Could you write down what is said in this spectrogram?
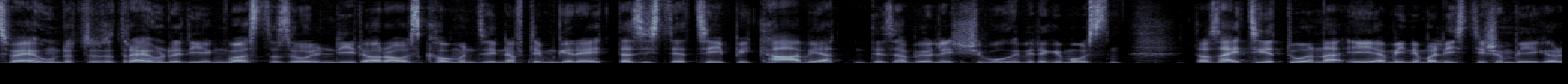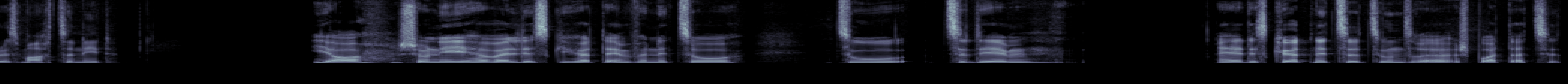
200 oder 300 irgendwas, da sollen die da rauskommen sind auf dem Gerät, das ist der CPK-Wert. Und das habe ich ja letzte Woche wieder gemessen. Da seid ihr Turner eher minimalistisch am Weg, oder das macht ihr nicht? Ja, schon eher, weil das gehört einfach nicht so zu, zu dem, äh, das gehört nicht so zu unserer Sportart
